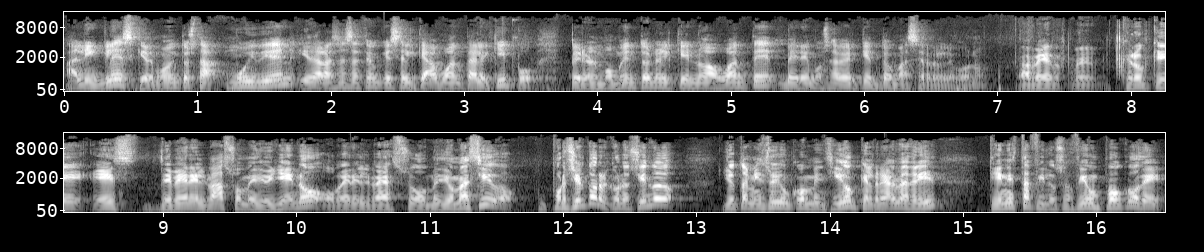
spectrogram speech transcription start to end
al inglés, que de momento está muy bien y da la sensación que es el que aguanta el equipo, pero en el momento en el que no aguante, veremos a ver quién toma ese relevo, ¿no? A ver, eh, creo que es de ver el vaso medio lleno o ver el vaso medio vacío. Por cierto, reconociendo, yo también soy un convencido que el Real Madrid tiene esta filosofía un poco de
